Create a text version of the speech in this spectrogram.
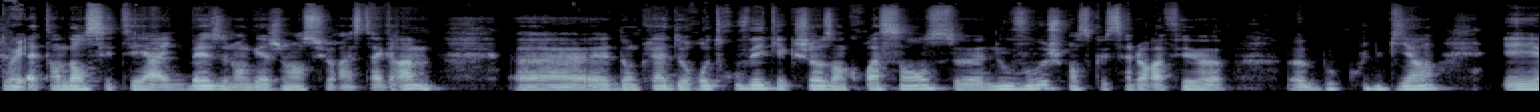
la, tendance était à une baisse de l'engagement sur Instagram. donc là, de retrouver quelque chose en croissance nouveau, je pense que ça leur a fait beaucoup de bien et,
